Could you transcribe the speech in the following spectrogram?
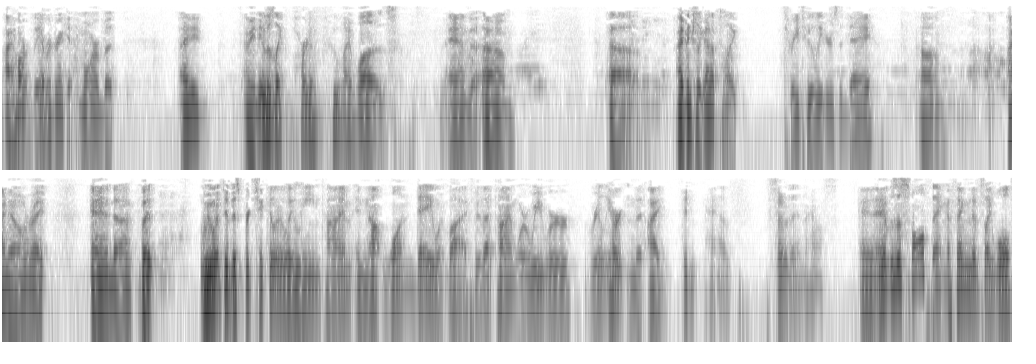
I hardly ever drink it anymore, but I I mean it was like part of who I was. And um uh I eventually got up to like 3 2 liters a day. Um I know, right? And uh but we went through this particularly lean time and not one day went by through that time where we were really hurting that I didn't have soda in the house. And, and it was a small thing, a thing that's like, well,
